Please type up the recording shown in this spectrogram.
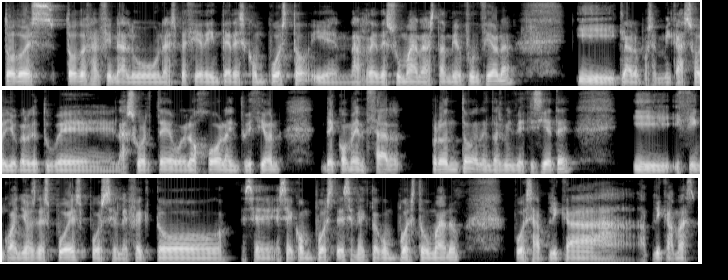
todo es, todo es al final una especie de interés compuesto y en las redes humanas también funciona. Y claro, pues en mi caso yo creo que tuve la suerte o el ojo o la intuición de comenzar pronto, en el 2017, y, y cinco años después, pues el efecto, ese, ese, compuesto, ese efecto compuesto humano, pues aplica, aplica más.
